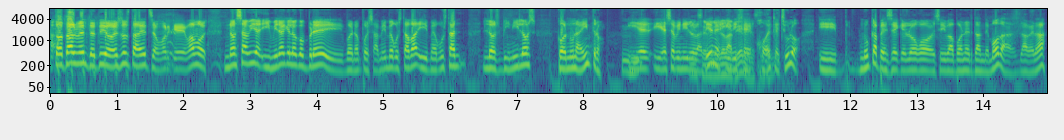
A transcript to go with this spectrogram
Totalmente, tío, eso está hecho, porque vamos, no sabía, y mira que lo compré y bueno, pues a mí me gustaba y me gustan los vinilos con una intro. Y, Ujú. e- y ese vinilo Y la ese tiene. vinilo la y dije, tiene, sí, joder, sí. qué chulo. Y nunca pensé que luego se iba a poner tan de moda, la verdad.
